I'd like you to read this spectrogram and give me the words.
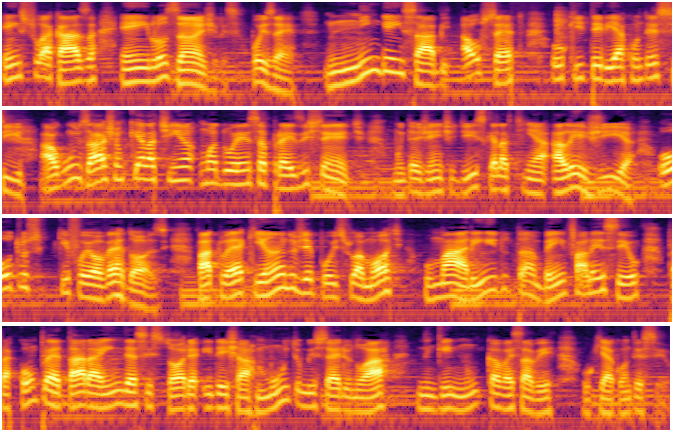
em sua casa em Los Angeles. Pois é, ninguém sabe ao certo o que teria acontecido. Alguns acham que ela tinha uma doença pré-existente. Muita gente diz que ela tinha alergia, outros que foi overdose. Fato é que anos depois de sua morte, o marido também faleceu. Para completar ainda essa história e deixar muito mistério no ar, ninguém nunca vai saber o que aconteceu.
